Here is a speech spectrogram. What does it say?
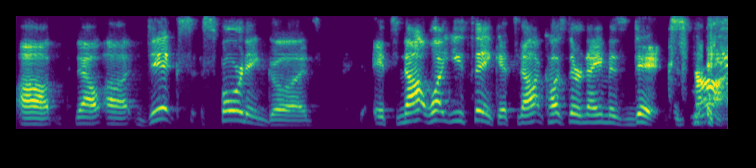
Uh, now, uh, Dick's Sporting Goods. It's not what you think. It's not because their name is Dick's. It's not.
